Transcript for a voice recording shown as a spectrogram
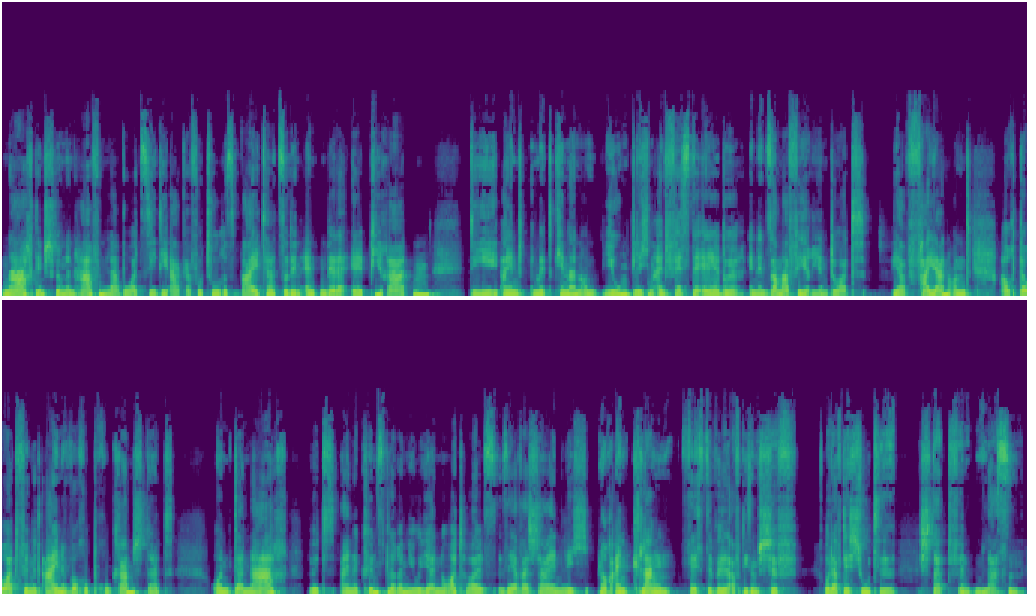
Nach dem schwimmenden Hafenlabor zieht die AK Futuris weiter zu den Entenwerder Elbpiraten, die ein, mit Kindern und Jugendlichen ein Fest der Elbe in den Sommerferien dort ja, feiern. Und auch dort findet eine Woche Programm statt. Und danach wird eine Künstlerin, Julia Nordholz, sehr wahrscheinlich noch ein Klangfestival auf diesem Schiff oder auf der Schute stattfinden lassen.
